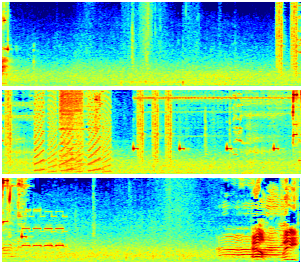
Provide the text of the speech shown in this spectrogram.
Help me! Help, Ay, please.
